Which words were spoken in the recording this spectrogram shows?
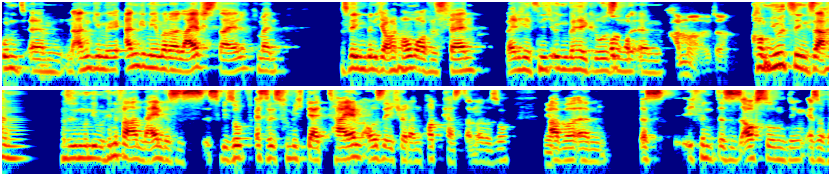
und ähm, ein angenehm, angenehmerer Lifestyle. Ich meine, deswegen bin ich auch ein Homeoffice-Fan, weil ich jetzt nicht irgendwelche großen ähm, Commuting-Sachen irgendwo hinfahren. Nein, das ist, ist sowieso, also ist für mich der Time, außer ich höre dann einen Podcast an oder so. Ja. Aber ähm, das, ich finde, das ist auch so ein Ding. Also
